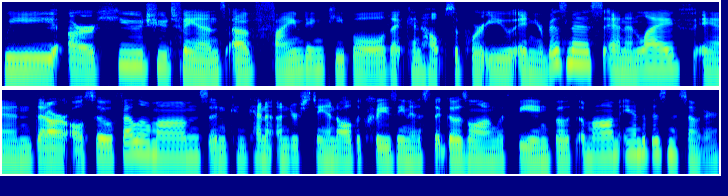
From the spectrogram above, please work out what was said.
we are huge, huge fans of finding people that can help support you in your business and in life, and that are also fellow moms and can kind of understand all the craziness that goes along with being both a mom and a business owner.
